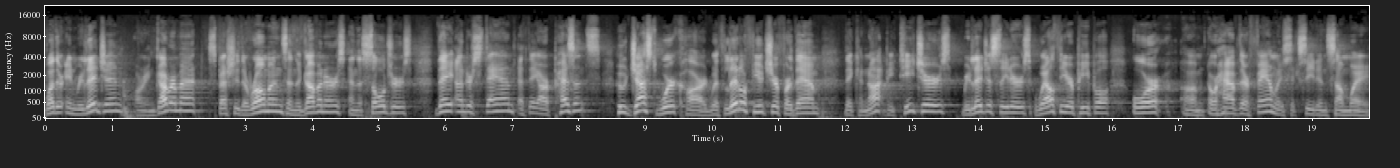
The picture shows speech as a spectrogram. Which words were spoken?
whether in religion or in government, especially the Romans and the governors and the soldiers, they understand that they are peasants who just work hard with little future for them. They cannot be teachers, religious leaders, wealthier people, or, um, or have their family succeed in some way.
